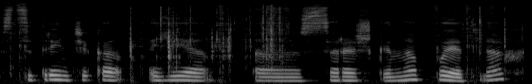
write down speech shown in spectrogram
З цитринчика є е, сережки на петлях.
